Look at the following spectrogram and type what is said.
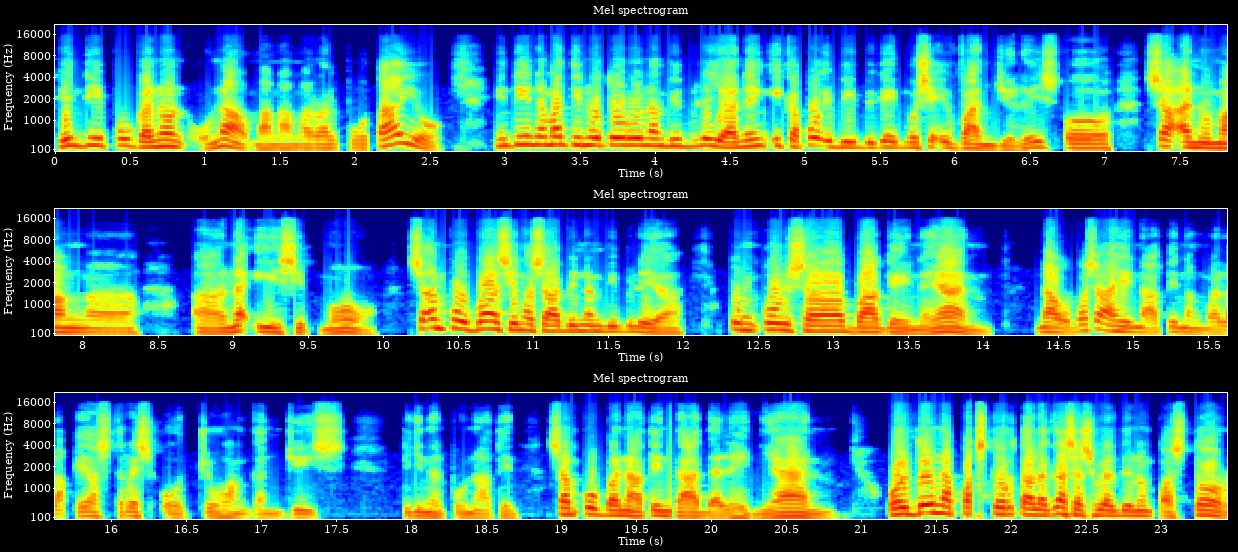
Hindi po ganon. Una, mangangaral po tayo. Hindi naman tinuturo ng Biblia na yung ikapo ibibigay mo sa evangelist o sa anumang ah, ah, naisip mo. Saan po ba sinasabi ng Biblia tungkol sa bagay na yan? Now, basahin natin ng Malakias 3.8 hanggang 10. Tingnan po natin. Saan po ba natin dadalhin yan? Although na pastor talaga sa sweldo ng pastor.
